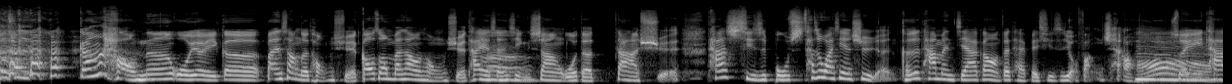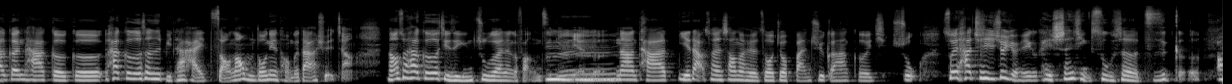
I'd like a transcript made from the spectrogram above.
就是。刚好呢，我有一个班上的同学，高中班上的同学，他也申请上我的大学。嗯、他其实不是，他是外县市人，可是他们家刚好在台北，其实有房产，哦、所以他跟他哥哥，他哥哥甚至比他还早。然后我们都念同个大学，这样。然后说他哥哥其实已经住在那个房子里面了。嗯、那他也打算上大学之后就搬去跟他哥一起住，所以他其实就有一个可以申请宿舍的资格。哦、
